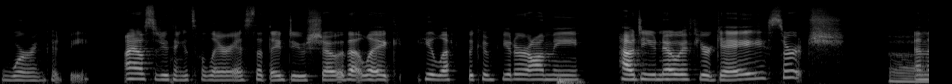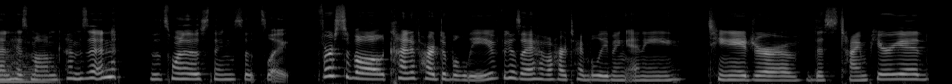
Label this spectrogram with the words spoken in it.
were and could be. I also do think it's hilarious that they do show that like he left the computer on the how do you know if you're gay search and then his Uh, mom comes in. It's one of those things that's like first of all kind of hard to believe because I have a hard time believing any teenager of this time period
